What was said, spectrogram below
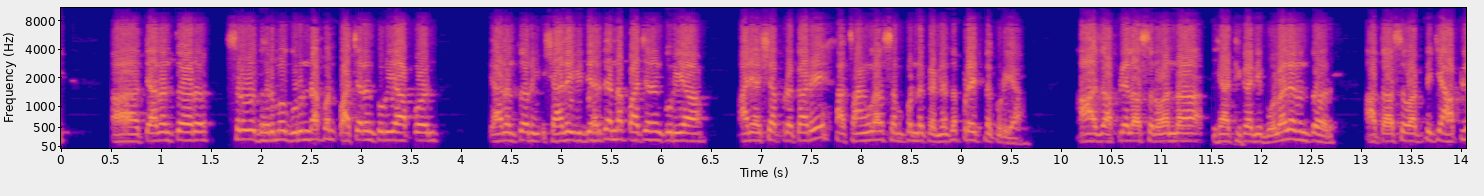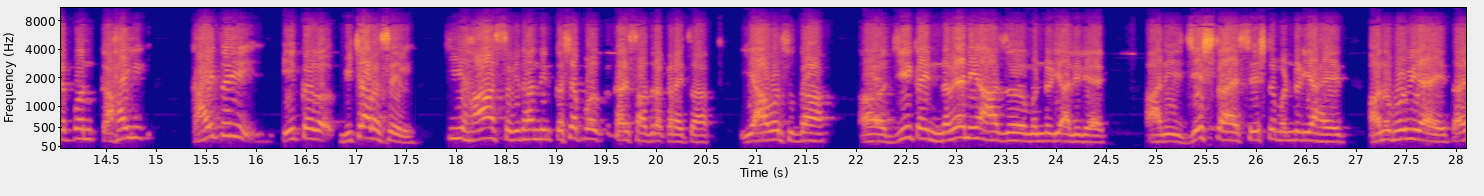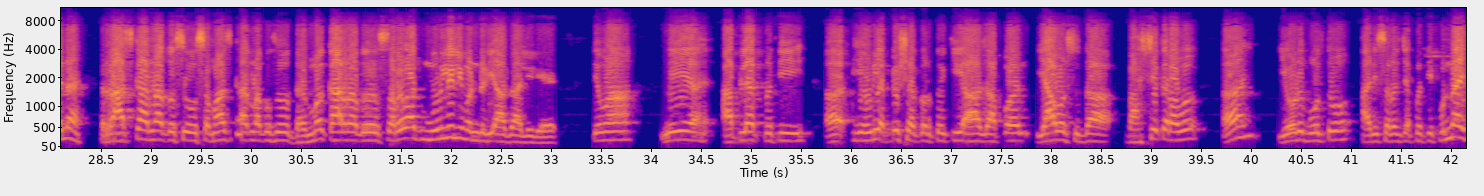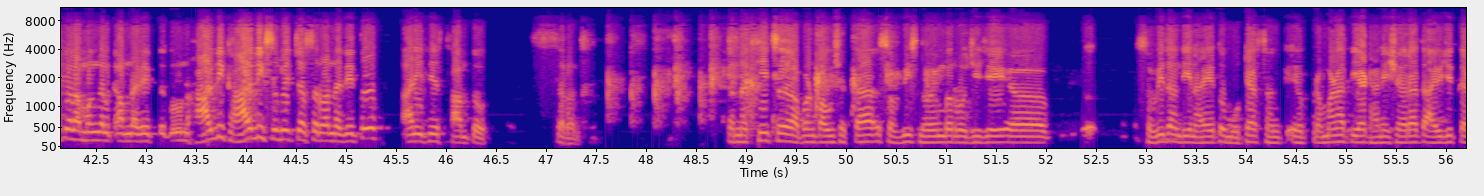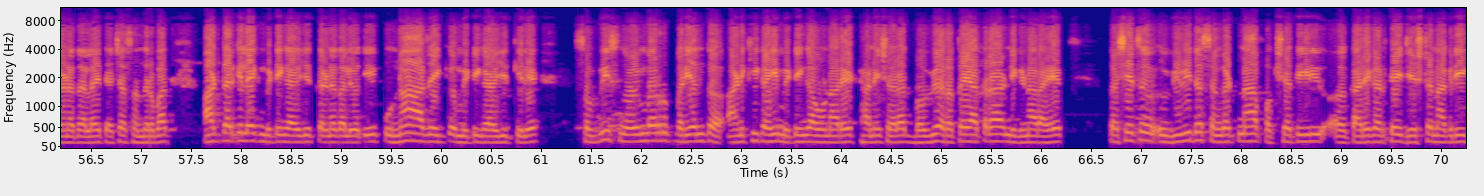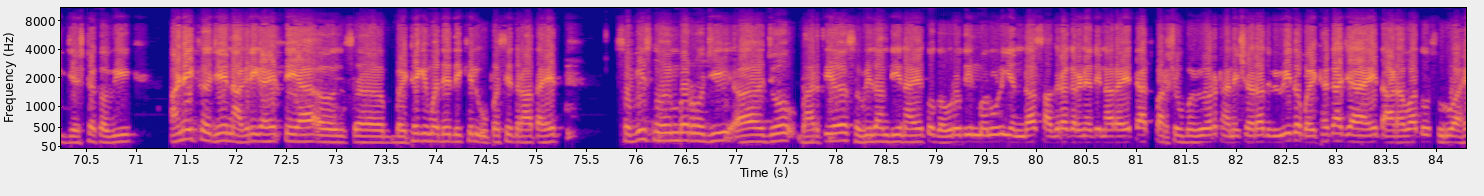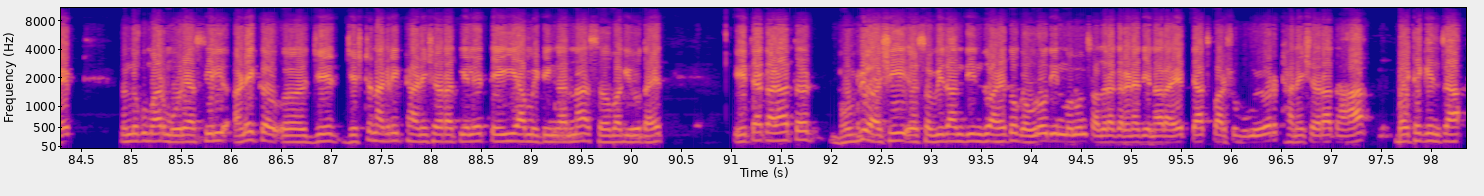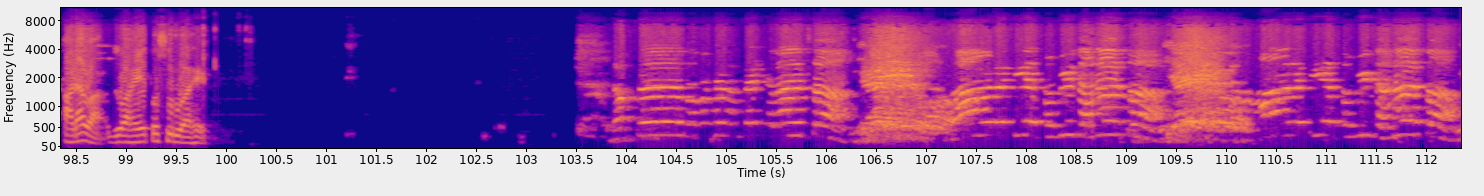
त्यानंतर सर्व धर्मगुरूंना पण पाचारण करूया आपण. त्यानंतर शालेय विद्यार्थ्यांना पाचारण करूया आणि अशा प्रकारे हा चांगला संपन्न करण्याचा प्रयत्न करूया. आज आपल्याला सर्वांना ह्या ठिकाणी बोलाल्यानंतर आता असं वाटतं की आपले पण काही काहीतरी एक विचार असेल. की हा संविधान दिन कशा प्रकारे साजरा करायचा यावर सुद्धा जी जे काही नव्याने आज मंडळी आलेली आहे आणि ज्येष्ठ आहे श्रेष्ठ मंडळी आहेत अनुभवी आहेत आहे ना? राजकारणात असो समाजकारणात असो धर्मकारणात असो सर्वात मुरलेली मंडळी आज आलेली आहे तेव्हा मी आपल्या प्रती एवढी अपेक्षा करतो की आज आपण यावर सुद्धा भाष्य करावं एवढं बोलतो आणि सर्वांच्या प्रती पुन्हा एक वेळा मंगल कामना व्यक्त करून हार्दिक हार्दिक शुभेच्छा सर्वांना देतो आणि इथेच थांबतो. सर्वांचं तर नक्कीच आपण पाहू शकता सव्वीस नोव्हेंबर रोजी जे संविधान दिन आहे तो मोठ्या संख्ये प्रमाणात या ठाणे शहरात आयोजित करण्यात आला आहे. त्याच्या संदर्भात आठ तारखेला एक मिटिंग आयोजित करण्यात आली होती. पुन्हा आज एक मिटिंग आयोजित केली आहे. सव्वीस नोव्हेंबर पर्यंत आणखी काही मिटिंगा होणार आहेत. ठाणे शहरात भव्य रथयात्रा निघणार आहे. तसेच विविध संघटना पक्षातील कार्यकर्ते ज्येष्ठ नागरिक ज्येष्ठ कवी अनेक जे नागरिक आहेत ते या बैठकीमध्ये देखील उपस्थित राहत आहेत. सव्वीस नोव्हेंबर रोजी जो भारतीय संविधान दिन आहे तो गौरव दिन म्हणून यंदा साजरा करण्यात येणार आहे. त्याच पार्श्वभूमीवर ठाणे शहरात विविध बैठका ज्या आहेत आढावा तो सुरू आहे. नंदकुमार मोरे असतील अनेक जे ज्येष्ठ नागरिक ठाणे शहरात गेले तेही या मिटिंगांना सहभागी होत आहेत. येत्या काळात भव्य अशी संविधान दिन जो आहे तो गौरव दिन म्हणून साजरा करण्यात येणार आहे. त्याच पार्श्वभूमीवर ठाणे शहरात हा बैठकींचा आढावा जो आहे तो सुरू आहे. डॉक्टर बाबासाहेब आंबेडकरांचा. भारतीय संविधानाचा. भारतीय संविधानाचा.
